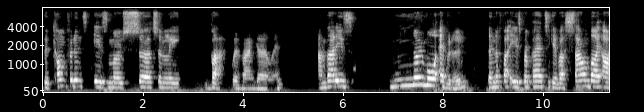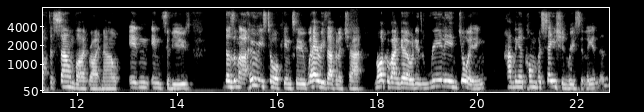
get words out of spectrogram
The confidence is most certainly back with Van Gerwen, and that is no more evident then the fact he is prepared to give us soundbite after soundbite right now in interviews. Doesn't matter who he's talking to, where he's having a chat. Michael Van Gerwen is really enjoying having a conversation recently and, and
